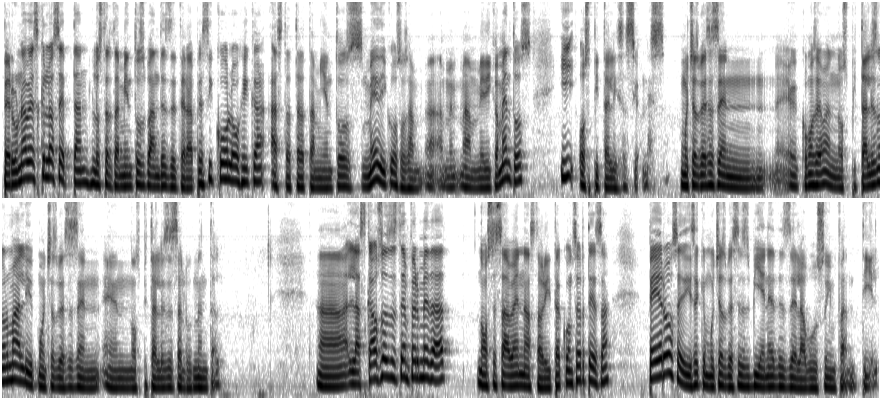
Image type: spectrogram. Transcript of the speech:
Pero una vez que lo aceptan, los tratamientos van desde terapia psicológica hasta tratamientos médicos, o sea, medicamentos y hospitalizaciones. Muchas veces en, eh, ¿cómo se llaman? En hospitales normal y muchas veces en, hospitales de salud mental. Ah, las causas de esta enfermedad no se saben hasta ahorita con certeza, pero se dice que muchas veces viene desde el abuso infantil,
